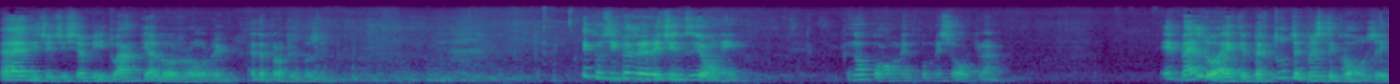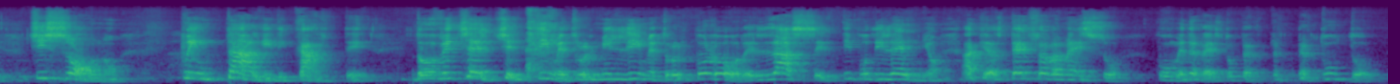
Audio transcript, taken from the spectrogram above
Eh, dice, ci si abitua anche all'orrore, ed è proprio così. E così per le recensioni, no comment come sopra. E bello è che per tutte queste cose ci sono quintali di carte dove c'è il centimetro, il millimetro, il colore, l'asse, il tipo di legno, a che altezza va messo, come del resto per, per, per tutto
